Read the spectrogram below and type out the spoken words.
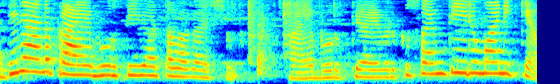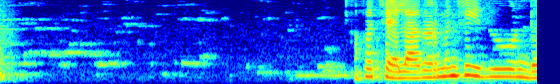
അതിനാണ് പ്രായപൂർത്തി വോട്ടവകാശം പ്രായപൂർത്തിയായവർക്ക് സ്വയം തീരുമാനിക്കാം. അപ്പോൾ ചേലാകർമ്മം ചെയ്തുകൊണ്ട്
